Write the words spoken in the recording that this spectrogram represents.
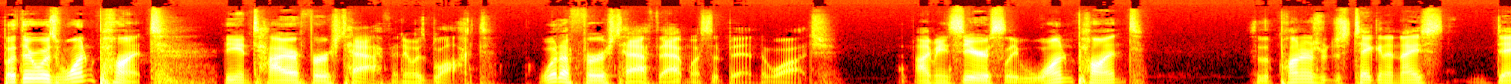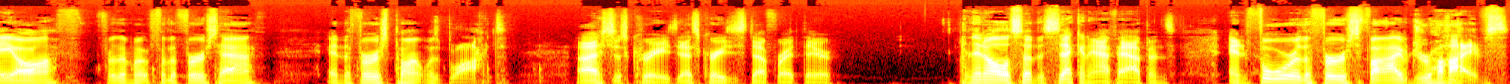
But there was one punt the entire first half, and it was blocked. What a first half that must have been to watch. I mean, seriously, one punt. So the punters were just taking a nice day off for the for the first half, and the first punt was blocked. That's just crazy. That's crazy stuff right there. And then all of a sudden, the second half happens, and four of the first five drives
